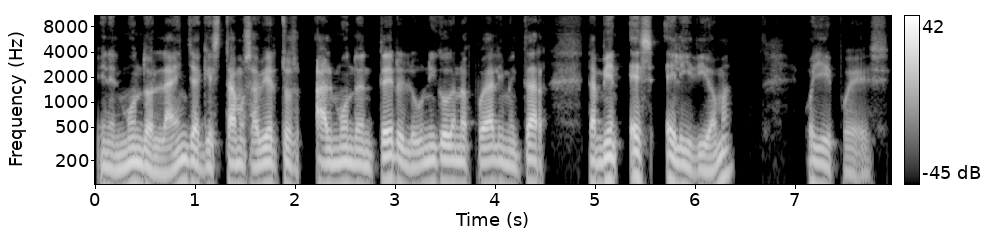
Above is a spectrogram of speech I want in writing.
en el mundo online, ya que estamos abiertos al mundo entero y lo único que nos puede alimentar también es el idioma, oye, pues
